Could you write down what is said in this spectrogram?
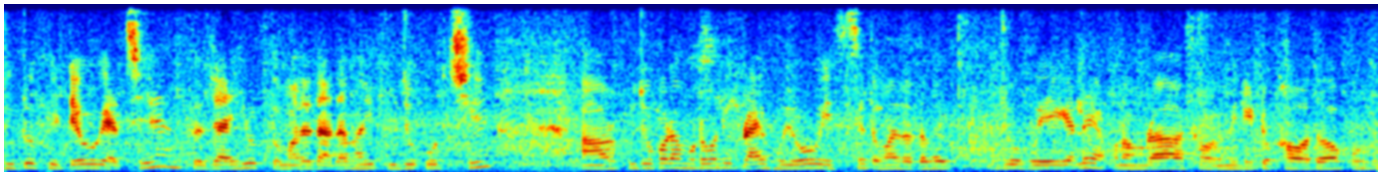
দুটো ফেটেও গেছে। তো যাই হোক, তোমাদের দাদাভাই পুজো করছে। আর পুজো করা মোটামুটি প্রায় হয়েও এসছে। তোমার দাদাভাই পুজো হয়ে গেলে এখন আমরা সবাই মিলে একটু খাওয়া দাওয়া করব।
